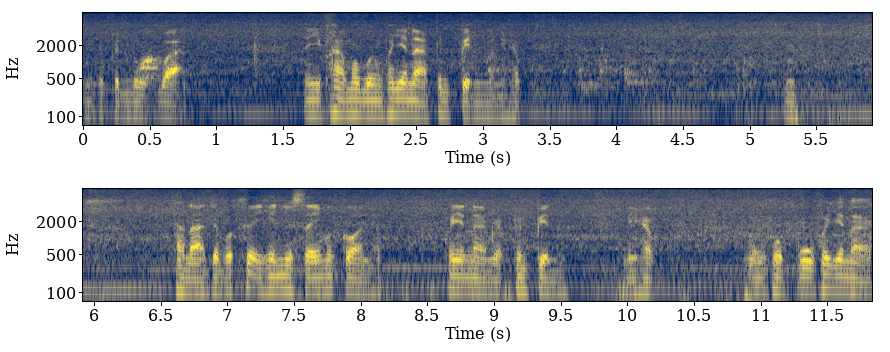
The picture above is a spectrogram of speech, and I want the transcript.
นี่ก็เป็นรูปวาดนี่พามาเบิงพญานาคเป็นๆมานี่ครับท่านอาจจะไม่เคยเห็นอยู่ไซมาก่อนครับพญานาคแบบเป็นๆนี่ครับองค์พ่อปูพญานาค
